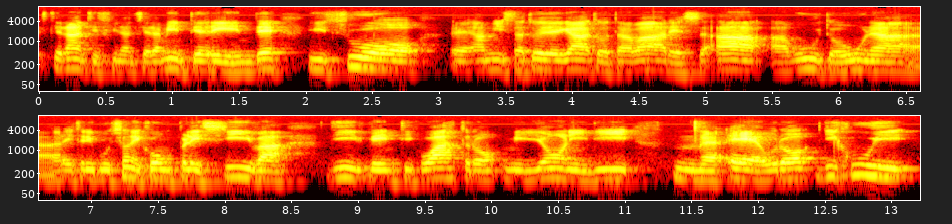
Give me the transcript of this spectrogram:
Stellantis finanziariamente rende, il suo eh, amministratore delegato Tavares ha avuto una retribuzione complessiva di 24 milioni di mh, mm, euro, di cui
